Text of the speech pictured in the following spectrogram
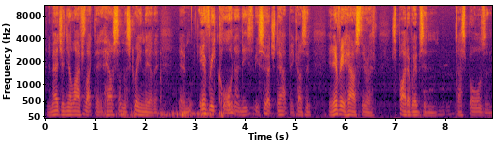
And imagine your life's like the house on the screen there. The, um, every corner needs to be searched out because in, in every house there are spider webs and dust balls and,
